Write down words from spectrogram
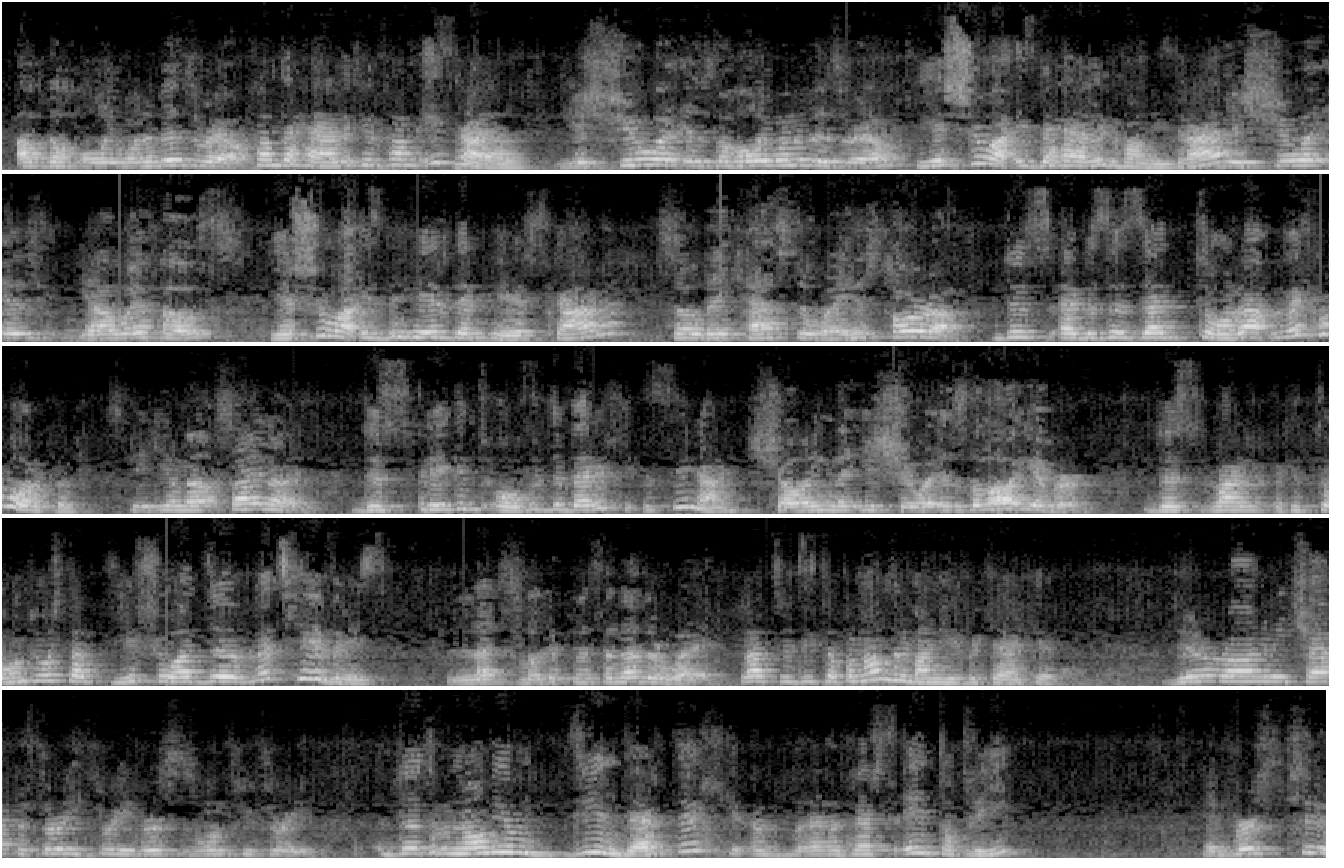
of the Holy One of Israel. van de Heilige van Israël. Yeshua is the Holy One of Israel. Yeshua is de Heilige van Israël. Yeshua is Yahweh hosts. Yeshua is de Heer der Heerscharen. So they cast away his Torah. Dus hebben ze zijn Torah weggeworpen. Speaking of Mount Sinai, Dus sprekend over de berg Sinai. showing that Yeshua is the lawgiver. Dus waar getoond wordt dat Yeshua de wetgever is. Let's look at this another way. Laten we dit op een andere manier bekijken. Deuteronomy chapter 33, verses 1 through 3. Deuteronomium 33, eh, vers 1 tot 3. In verse 2,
